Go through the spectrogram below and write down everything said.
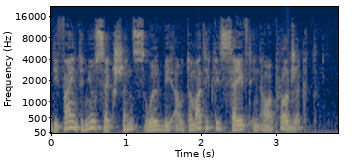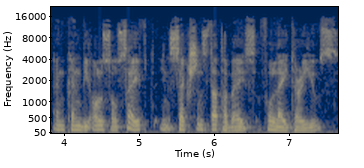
Defined new sections will be automatically saved in our project and can be also saved in sections database for later use.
